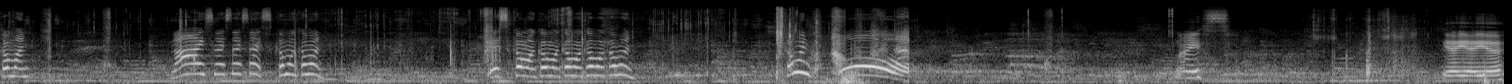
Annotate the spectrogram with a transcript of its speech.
Come on. Nice, nice, nice, nice. Come on, come on. Yes, come on, come on, come on, come on, come on. Come on. Oh. Nice. Yeah, yeah, yeah.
